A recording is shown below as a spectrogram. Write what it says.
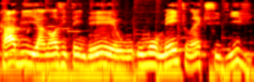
cabe a nós entender o, o momento né, que se vive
